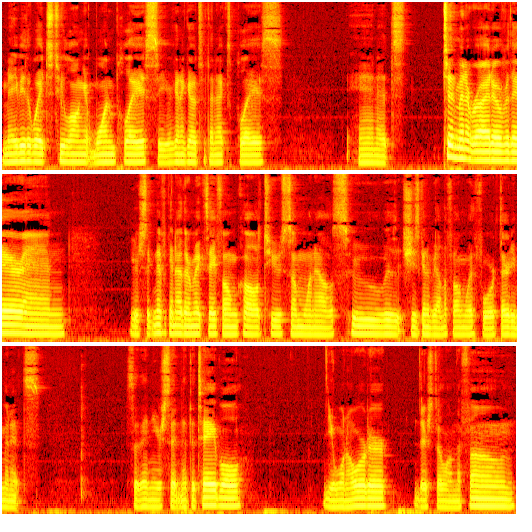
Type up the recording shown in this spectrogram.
Maybe the wait's too long at one place, so you're going to go to the next place. And it's 10 minute ride over there and your significant other makes a phone call to someone else who she's going to be on the phone with for 30 minutes. So then you're sitting at the table, you want to order, they're still on the phone.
